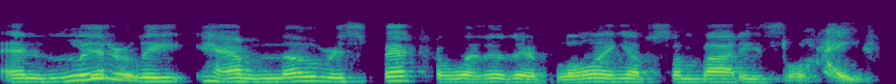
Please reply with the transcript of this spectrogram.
and literally have no respect for whether they're blowing up somebody's life.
